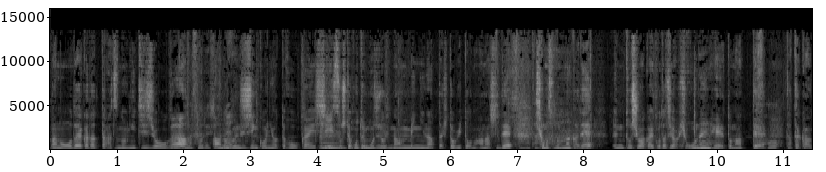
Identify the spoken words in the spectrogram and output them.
あの穏やかだったはずの日常が、まあね。あの軍事侵攻によって崩壊し、うん。そして本当に文字通り難民になった人々の話で、しかもその中で、うん年若い子たちが少年兵となって戦う、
